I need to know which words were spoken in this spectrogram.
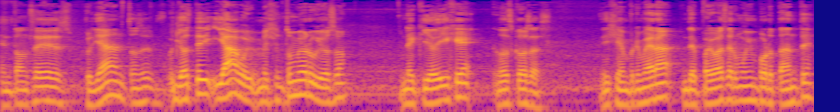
Entonces, pues ya, entonces... Yo te... Ya, güey, me siento muy orgulloso de que yo dije dos cosas. Dije, en primera, Depay va a ser muy importante.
